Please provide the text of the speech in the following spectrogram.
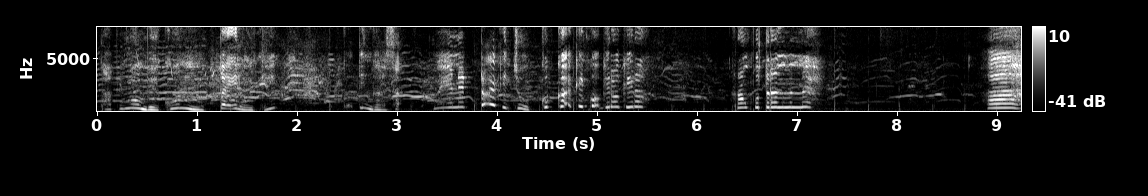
Tapi mau entek lho iki. Kok tinggal sak menit tok iki cukup gak iki kok kira-kira. Rong putaran meneh. Ah.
